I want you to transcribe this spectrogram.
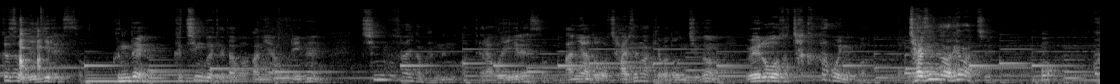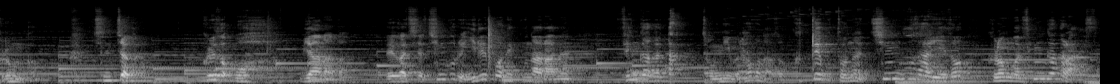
그래서 얘기를 했어 근데 그 친구의 대답은 아니야 우리는 친구 사이가 맞는 것 같아 라고 얘기를 했어 아니야 너 잘 생각해봐 넌 지금 외로워서 착각하고 있는 거야 잘 생각을 해봤지 어? 그런가? 진짜 그럼 그래서 와 미안하다 내가 진짜 친구를 잃을 뻔했구나 라는 생각을 딱 정립을 하고 나서 그때부터는 친구 사이에서 그런 건 생각을 안 했어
